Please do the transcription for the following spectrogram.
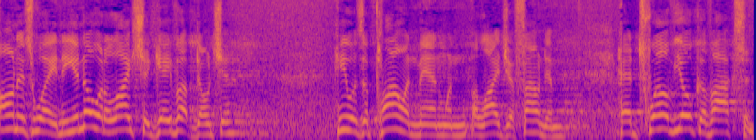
on his way. Now, you know what Elisha gave up, don't you? He was a plowing man when Elijah found him, had 12 yoke of oxen.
